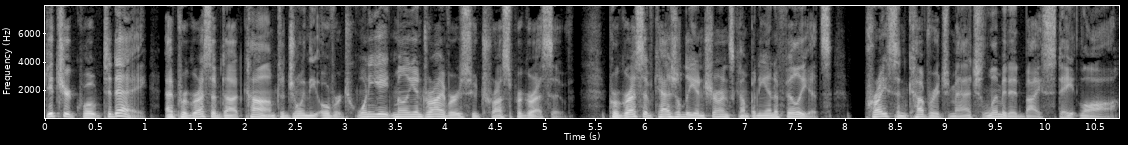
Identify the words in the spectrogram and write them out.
Get your quote today at progressive.com to join the over 28 million drivers who trust Progressive. Progressive Casualty Insurance Company and Affiliates. Price and coverage match limited by state law.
